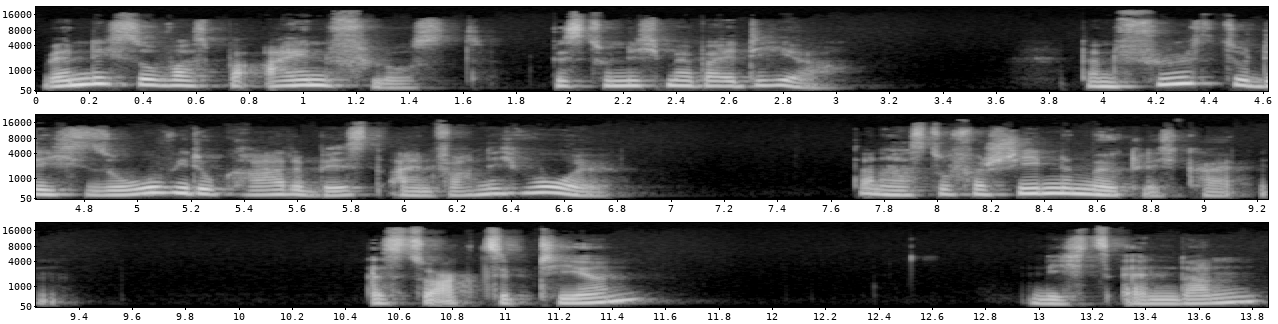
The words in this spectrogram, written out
Wenn dich sowas beeinflusst, bist du nicht mehr bei dir. Dann fühlst du dich so, wie du gerade bist, einfach nicht wohl. Dann hast du verschiedene Möglichkeiten. Es zu akzeptieren, nichts ändern,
